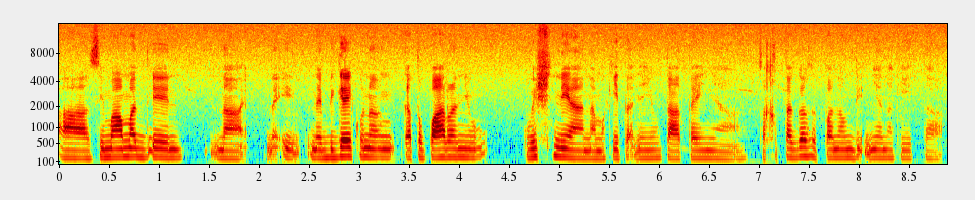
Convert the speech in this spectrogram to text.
ah, si mama din na, na nabigay ko ng katuparan yung wish niya na makita niya yung tatay niya. Sa katagal sa panahon di niya nakita.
